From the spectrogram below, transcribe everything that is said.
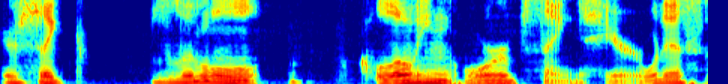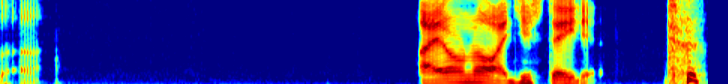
There's like little glowing orb things here. What is that? I don't know. I just ate it.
